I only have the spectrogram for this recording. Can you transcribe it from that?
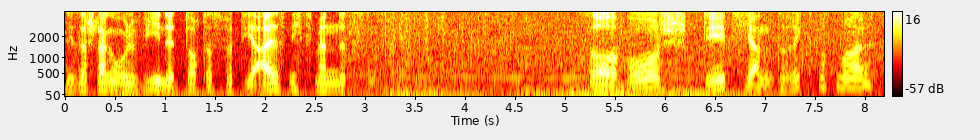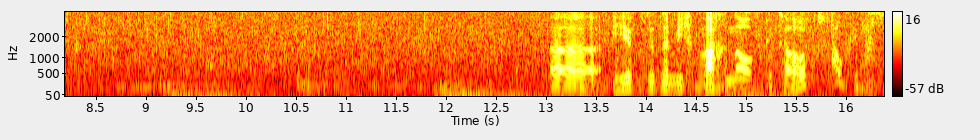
Dieser Schlange Ulvine, doch das wird ihr alles nichts mehr nützen. So, wo steht Jandrik nochmal? Äh, hier sind nämlich Wachen aufgetaucht. Aufgepasst!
